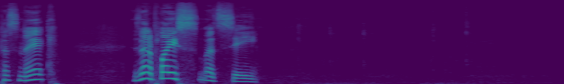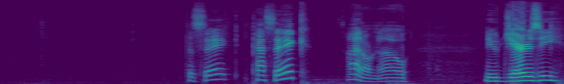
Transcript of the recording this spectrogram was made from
Is that a place? Let's see. Passaic? Passaic? I don't know. New Jersey.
